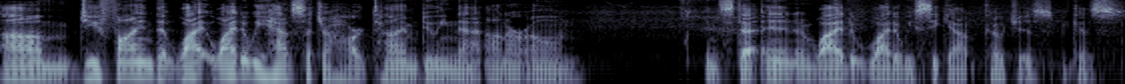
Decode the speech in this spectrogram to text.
Um, do you find that why why do we have such a hard time doing that on our own? Instead, and why do why do we seek out coaches? Because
